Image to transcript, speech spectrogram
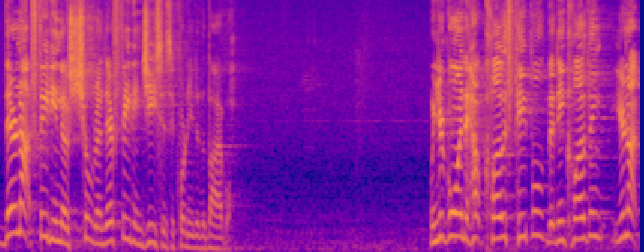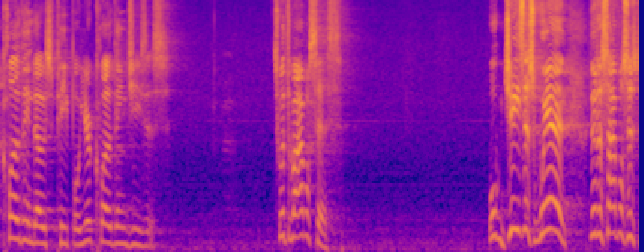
they're not feeding those children, they're feeding Jesus according to the Bible. When you're going to help clothe people that need clothing, you're not clothing those people, you're clothing Jesus. That's what the Bible says. Well, Jesus, when? The disciple says,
